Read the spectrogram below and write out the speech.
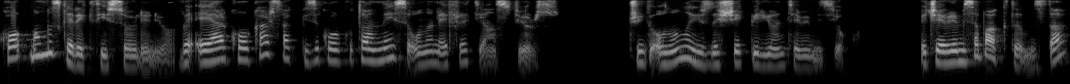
Korkmamız gerektiği söyleniyor ve eğer korkarsak bizi korkutan neyse ona nefret yansıtıyoruz. Çünkü onunla yüzleşecek bir yöntemimiz yok. Ve çevremize baktığımızda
